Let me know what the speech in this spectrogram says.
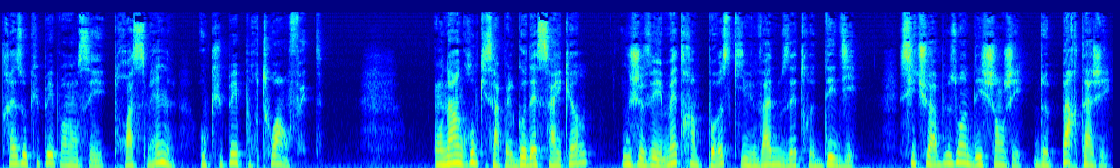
très occupée pendant ces trois semaines, occupée pour toi en fait. On a un groupe qui s'appelle Goddess Cycle où je vais mettre un post qui va nous être dédié. Si tu as besoin d'échanger, de partager,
